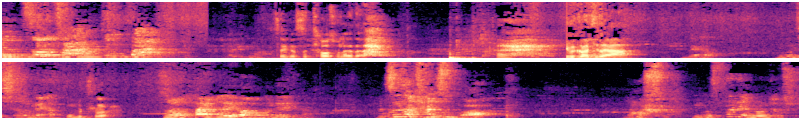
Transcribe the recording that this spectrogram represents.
你们早餐、中饭。这个是挑出来的。唉，你们刚起来啊？没有，你们吃了没有？我们吃了。是，太累了，我们累死身上全是毛，痒死了。你们四点钟就去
